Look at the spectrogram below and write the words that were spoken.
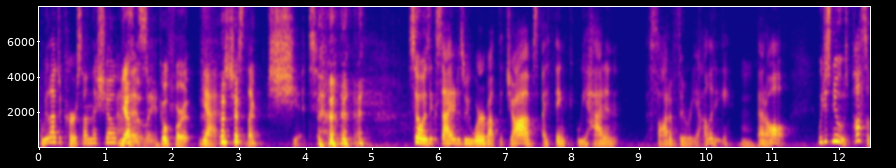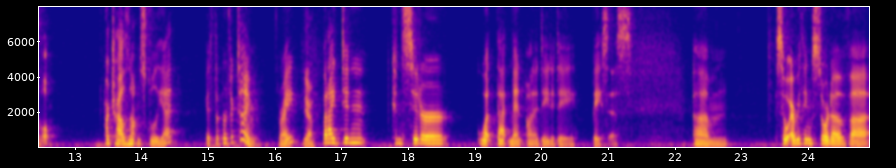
Are we allowed to curse on this show? Yes. Absolutely. Go for it. Yeah, it was just like shit. so as excited as we were about the jobs, I think we hadn't thought of the reality at all. We just knew it was possible. our child's not in school yet. It's the perfect time, right? Yeah. But I didn't consider what that meant on a day to day basis. Um, so everything's sort of, uh,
